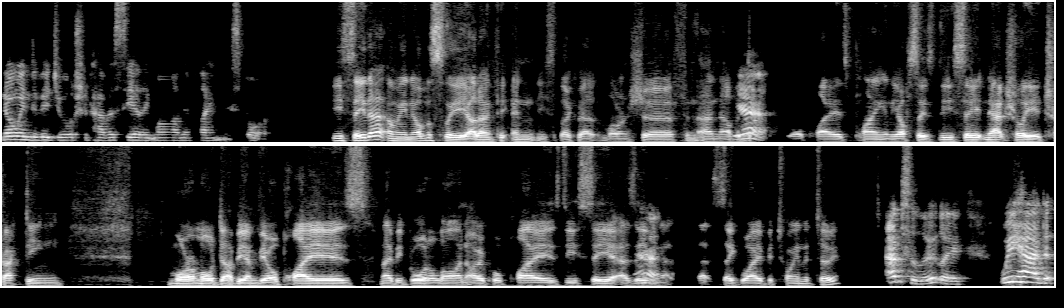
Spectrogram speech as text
no individual should have a ceiling while they're playing this sport You see that? I mean, obviously, I don't think, and you spoke about Lauren Scherf and, and other yeah players players playing in the off season? Do you see it naturally attracting more and more WNBL players, maybe borderline Opal players? Do you see it as yeah. even that, that segue between the two? Absolutely. We had,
